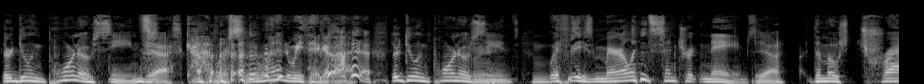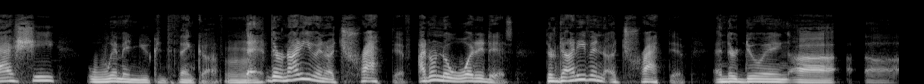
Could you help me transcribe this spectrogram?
they're doing porno scenes. Yes, God, we're, why didn't we think of that? they're doing porno hmm. scenes hmm. with these Maryland centric names. Yeah. the most trashy women you can think of. Mm-hmm. They- They're not even attractive. I don't know what it is. They're not even attractive, and they're doing uh, uh,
